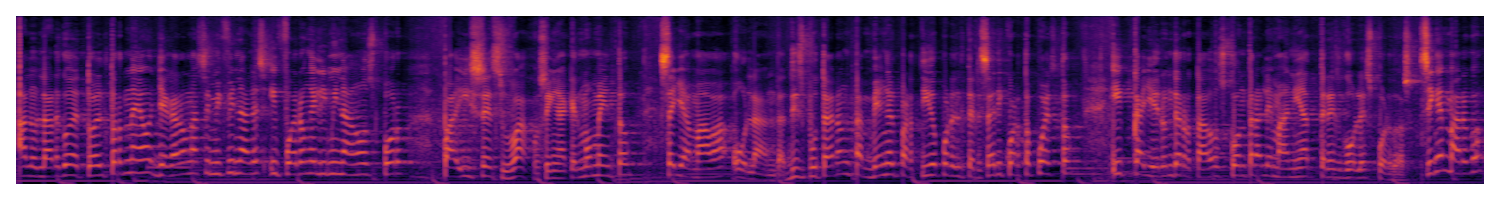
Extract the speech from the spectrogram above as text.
a lo largo de todo el torneo, llegaron a semifinales y fueron eliminados por Países Bajos. En aquel momento se llamaba Holanda. Disputaron también el partido por el tercer y cuarto puesto y cayeron derrotados contra Alemania tres goles por dos. Sin embargo,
